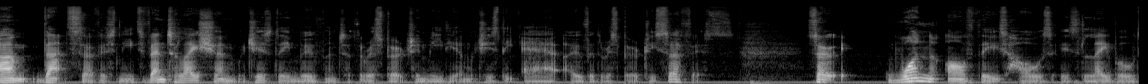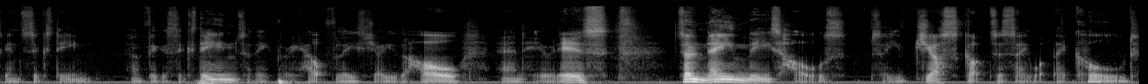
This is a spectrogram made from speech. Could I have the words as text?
Um, that surface needs ventilation, which is the movement of the respiratory medium, which is the air over the respiratory surface. So one of these holes is labelled in 16, um, figure 16, so they very helpfully show you the hole, and here it is. So name these holes. So you've just got to say what they're called,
